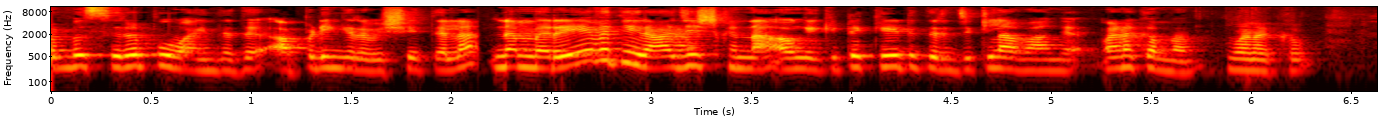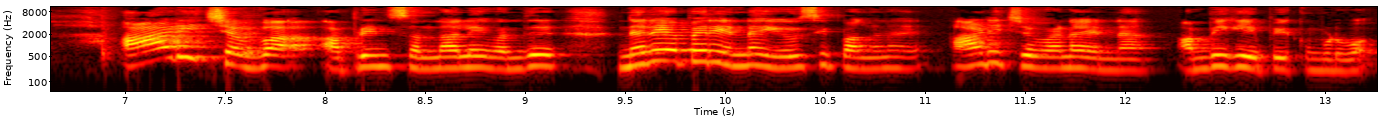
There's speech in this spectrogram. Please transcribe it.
ரொம்ப சிறப்பு வாய்ந்தது அப்படிங்கிற விஷயத்தெல்லாம் நம்ம ரேவதி ராஜேஷ் கண்ணா அவங்க கிட்ட கேட்டு தெரிஞ்சுக்கலாம். வாங்க. வணக்கம் மேம் வணக்கம். ஆடி செவ்வாய் அப்படின்னு சொன்னாலே வந்து நிறைய பேர் என்ன யோசிப்பாங்கன்னா ஆடி செவ்வாய்னா என்ன? அம்பிகையை போய் கும்பிடுவோம்.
